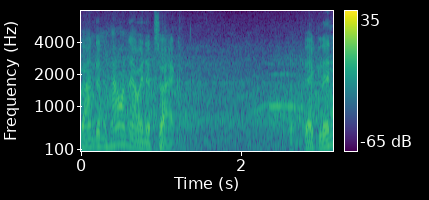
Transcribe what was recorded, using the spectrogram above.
Vanden Hauwe now in attack. Beglin.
